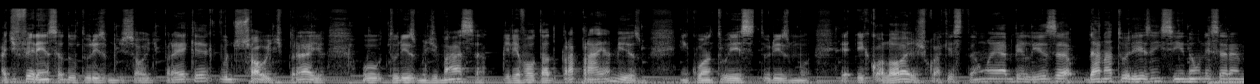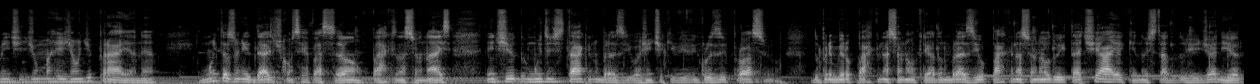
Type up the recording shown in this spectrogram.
A diferença do turismo de sol e de praia é que o de sol e de praia, o turismo de massa, ele é voltado para a praia mesmo, enquanto esse turismo é, ecológico, a questão é a beleza da natureza em si, não necessariamente de uma região de praia, né? Muitas unidades de conservação, parques nacionais, têm tido muito destaque no Brasil. A gente aqui vive, inclusive, próximo do primeiro parque nacional criado no Brasil, o Parque Nacional do Itatiaia, aqui no estado do Rio de Janeiro.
